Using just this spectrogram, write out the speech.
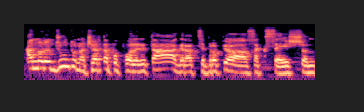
hanno raggiunto una certa popolarità grazie proprio a Succession,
